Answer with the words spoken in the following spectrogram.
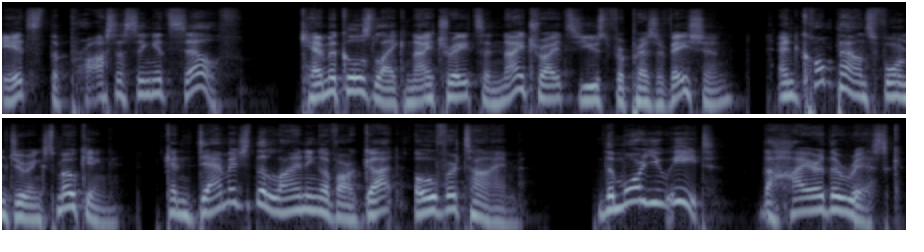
It's the processing itself. Chemicals like nitrates and nitrites used for preservation, and compounds formed during smoking, can damage the lining of our gut over time. The more you eat, the higher the risk.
